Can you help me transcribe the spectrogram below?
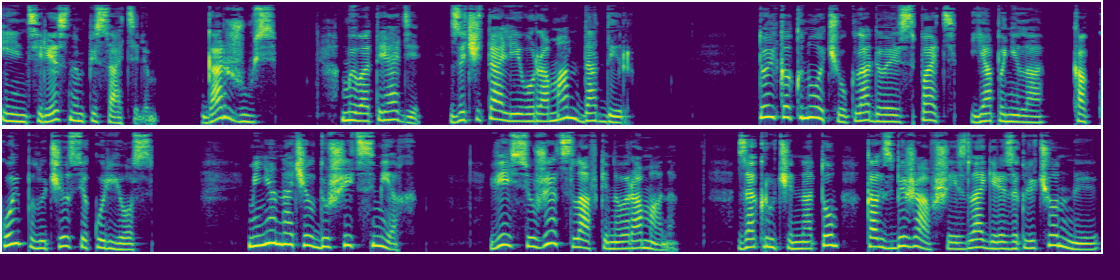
и интересным писателем. Горжусь. Мы в отряде зачитали его роман до дыр. Только к ночи, укладываясь спать, я поняла, какой получился курьез. Меня начал душить смех. Весь сюжет Славкиного романа закручен на том, как сбежавшие из лагеря заключенные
